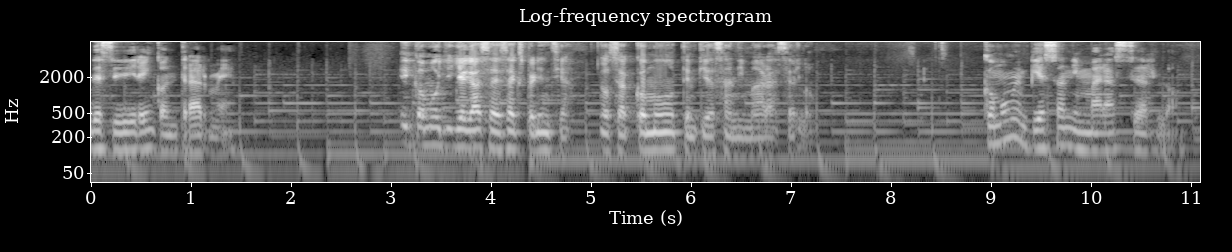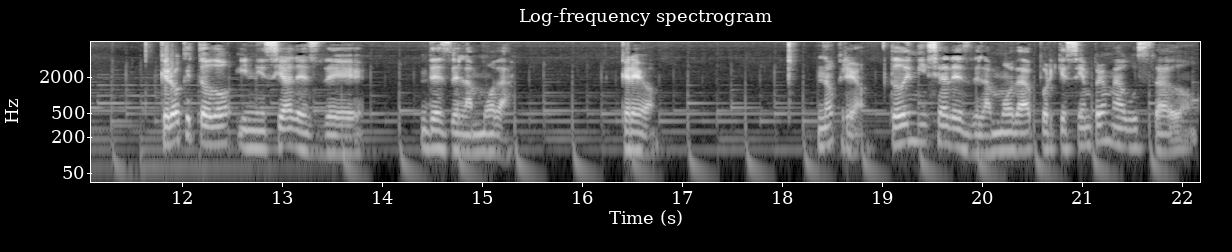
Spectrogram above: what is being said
decidir encontrarme. ¿Y cómo llegas a esa experiencia? O sea, ¿cómo te empiezas a animar a hacerlo? ¿Cómo me empiezo a animar a hacerlo? Creo que todo inicia desde, desde la moda. Creo. No creo. Todo inicia desde la moda porque siempre me ha gustado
